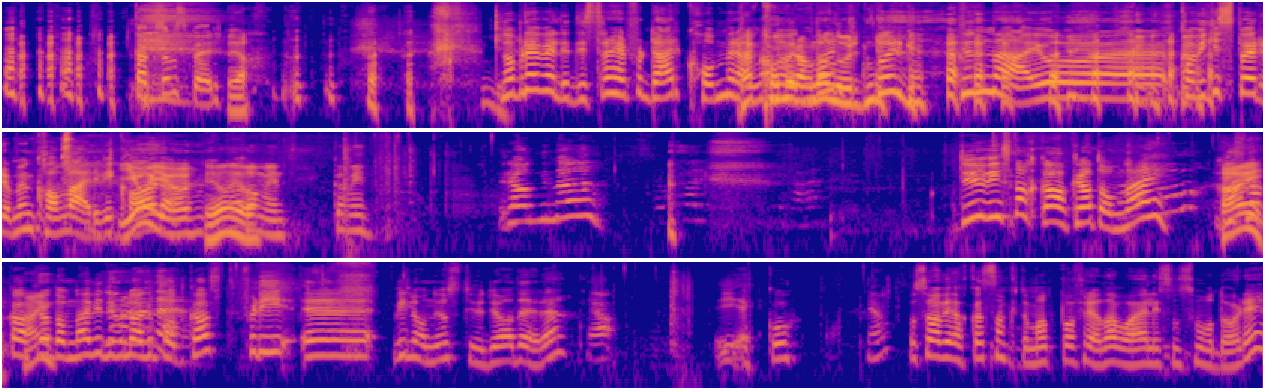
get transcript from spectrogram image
Takk som spør. Ja. Nå ble jeg veldig distrahert, for der kom Der kom kommer Ragna Nordenborg. Nordenborg! Hun er jo eh, Kan vi ikke spørre om hun kan være vikar? Jo, da? jo. Jo, jo. Kom inn. Kom inn. Ragna! Du, vi snakka akkurat om deg. Vi Hei. akkurat Hei. om deg. Vi driver og lager podkast. Fordi eh, vi låner jo studio av dere Ja. i Ekko. Ja. Og så har vi akkurat snakket om at på fredag var jeg litt sånn smådårlig.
